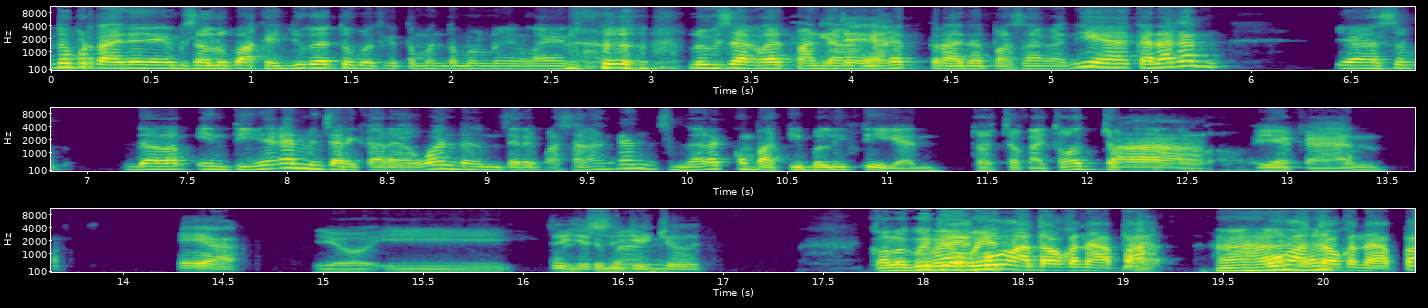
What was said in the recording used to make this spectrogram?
itu pertanyaan yang bisa lu pakai juga tuh buat ke teman-teman lu yang lain. lu bisa ngeliat gitu pandangan gitu ya? mereka terhadap pasangan. Iya, karena kan ya dalam intinya kan mencari karyawan dan mencari pasangan kan sebenarnya compatibility kan. Cocok gak cocok ah. gitu loh. Iya kan? Iya. Yo, Setuju, setuju. Kalau gue jawabnya... Gue gak tau kenapa. Gue gak tau kenapa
